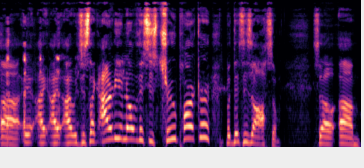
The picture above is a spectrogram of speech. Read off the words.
uh, I, I I was just like I don't even know if this is true, Parker, but this is awesome. So um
